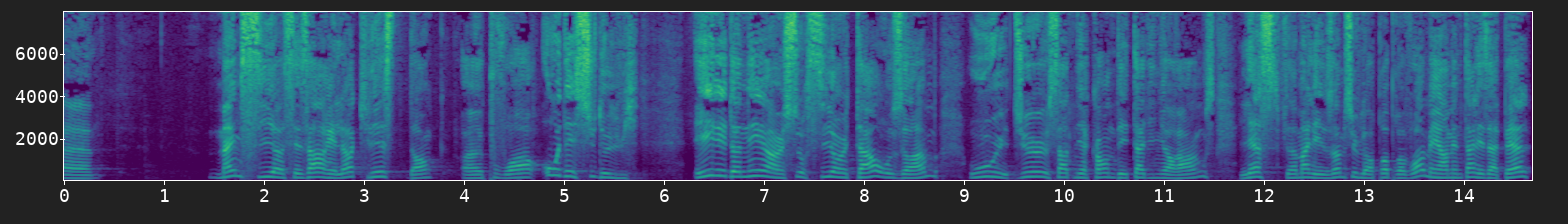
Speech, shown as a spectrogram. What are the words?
euh, même si euh, César est là, Christ, donc, a un pouvoir au-dessus de lui. Et il est donné un sursis, un temps aux hommes où Dieu, sans tenir compte des tas d'ignorance, laisse finalement les hommes suivre leur propre voie, mais en même temps les appelle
